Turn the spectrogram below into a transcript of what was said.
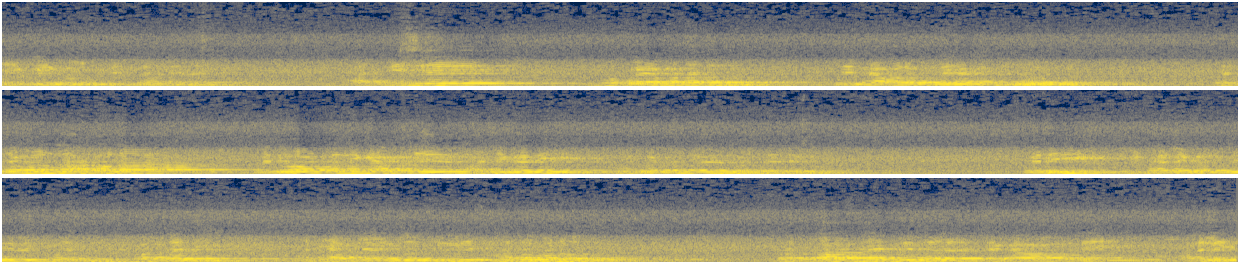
एकही गोष्ट झाली नाही अतिशय मोकळ्या मनानं त्यांनी आम्हाला पुढे ह्या दिलं होतं त्याच्यामुळे आम्हाला कधी वाटलं नाही की आपले अधिकारी लोकांमध्ये बसलेले होते कधी एखाद्या गंभीर परिस्थिती निर्माण झाली आणि आपल्याला दोन तीन वेळेस झालं पण होतं स्वतः साहेब तिथं त्या गावामध्ये आले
